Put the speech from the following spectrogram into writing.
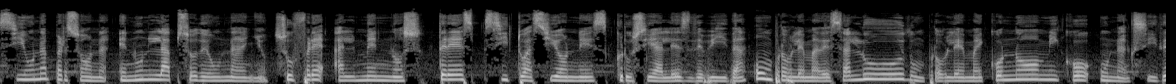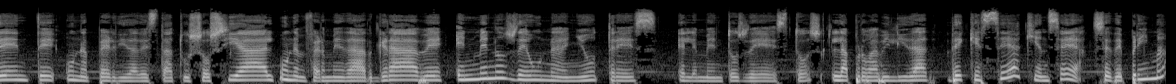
si una persona en un lapso de un año sufre al menos tres situaciones cruciales de vida, un problema de salud, un problema económico, un accidente, una pérdida de estatus social, una enfermedad grave, en menos de un año, tres elementos de estos, la probabilidad de que sea quien sea se deprima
